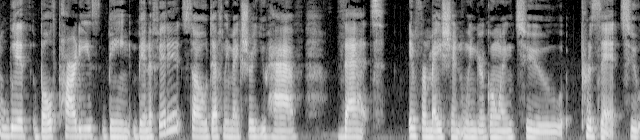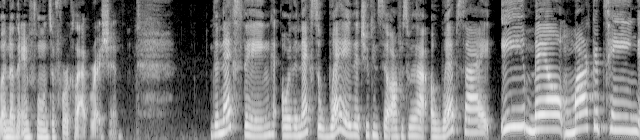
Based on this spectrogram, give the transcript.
with both parties being benefited so definitely make sure you have that information when you're going to present to another influencer for collaboration the next thing or the next way that you can sell offers without a website, email marketing.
